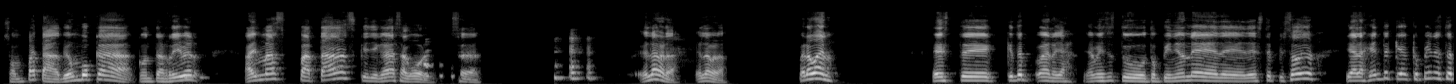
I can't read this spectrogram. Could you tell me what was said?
son patadas. Veo un Boca contra River, hay más patadas que llegadas a gol. O sea, es la verdad, es la verdad. Pero bueno, este, ¿qué te, bueno, ya, ya me dices tu, opinión de, de, este episodio. Y a la gente que, ¿qué opina este,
